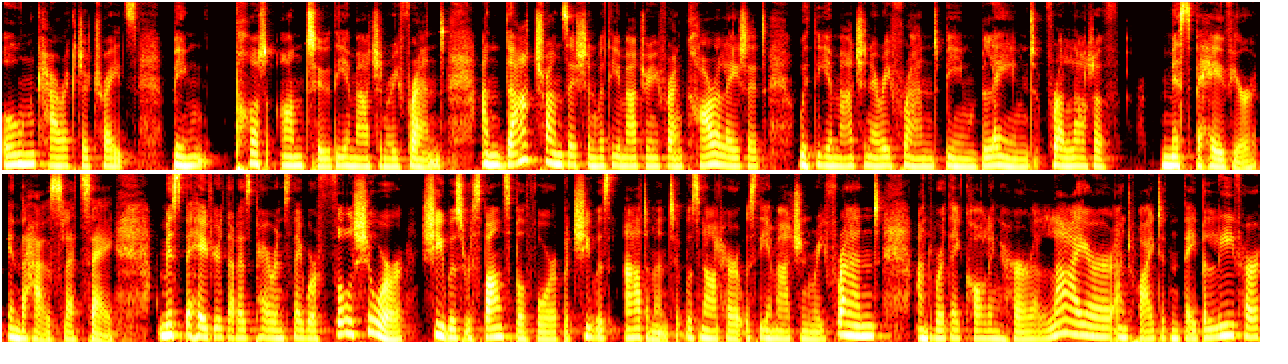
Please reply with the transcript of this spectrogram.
own character traits being put onto the imaginary friend. And that transition with the imaginary friend correlated with the imaginary friend being blamed for a lot of misbehavior in the house, let's say. Misbehavior that as parents they were full sure she was responsible for, but she was adamant it was not her, it was the imaginary friend. And were they calling her a liar? And why didn't they believe her?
